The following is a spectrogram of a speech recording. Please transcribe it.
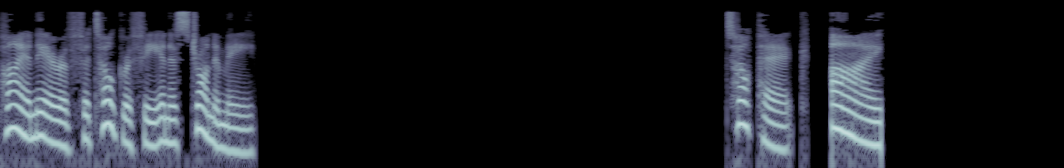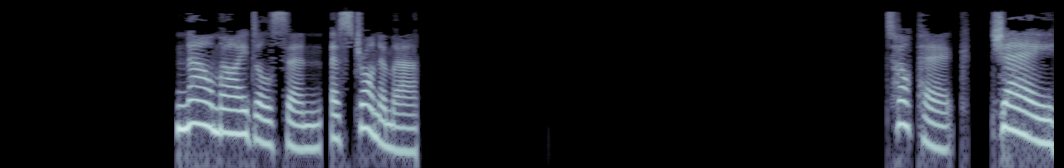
pioneer of photography in astronomy. I Naum Idelsohn, astronomer Topic J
